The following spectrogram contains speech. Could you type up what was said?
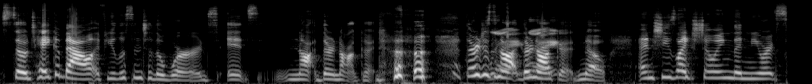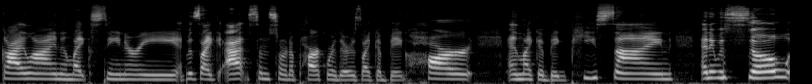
so take a bow. If you listen to the words it's not they're not good. They're just not they're not good. no. And she's like showing the new york skyline and like scenery. It was like at some sort of park where there's like a big heart and like a big peace sign. And it was so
